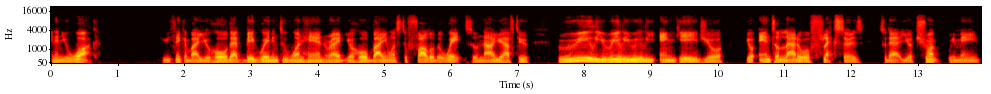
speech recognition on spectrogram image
and then you walk. You think about it, you hold that big weight into one hand, right? Your whole body wants to follow the weight. So now you have to really, really, really engage your your interlateral flexors so that your trunk remain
